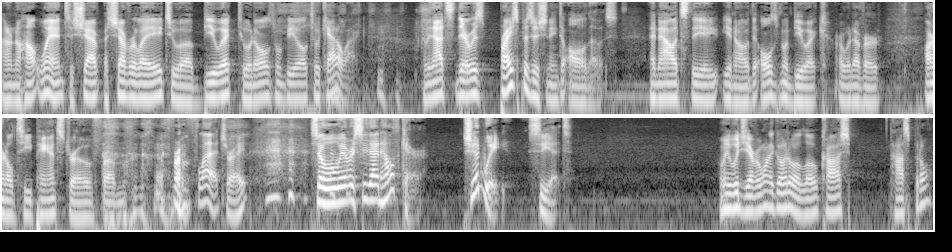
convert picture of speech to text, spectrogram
I don't know how it went, to Chev- a Chevrolet to a Buick to an Oldsmobile to a Cadillac. I mean, that's there was price positioning to all of those, and now it's the you know the Oldsmobile Buick or whatever Arnold T. Pants drove from from Fletch, right? So will we ever see that in healthcare? Should we see it? I mean, would you ever want to go to a low cost hospital?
